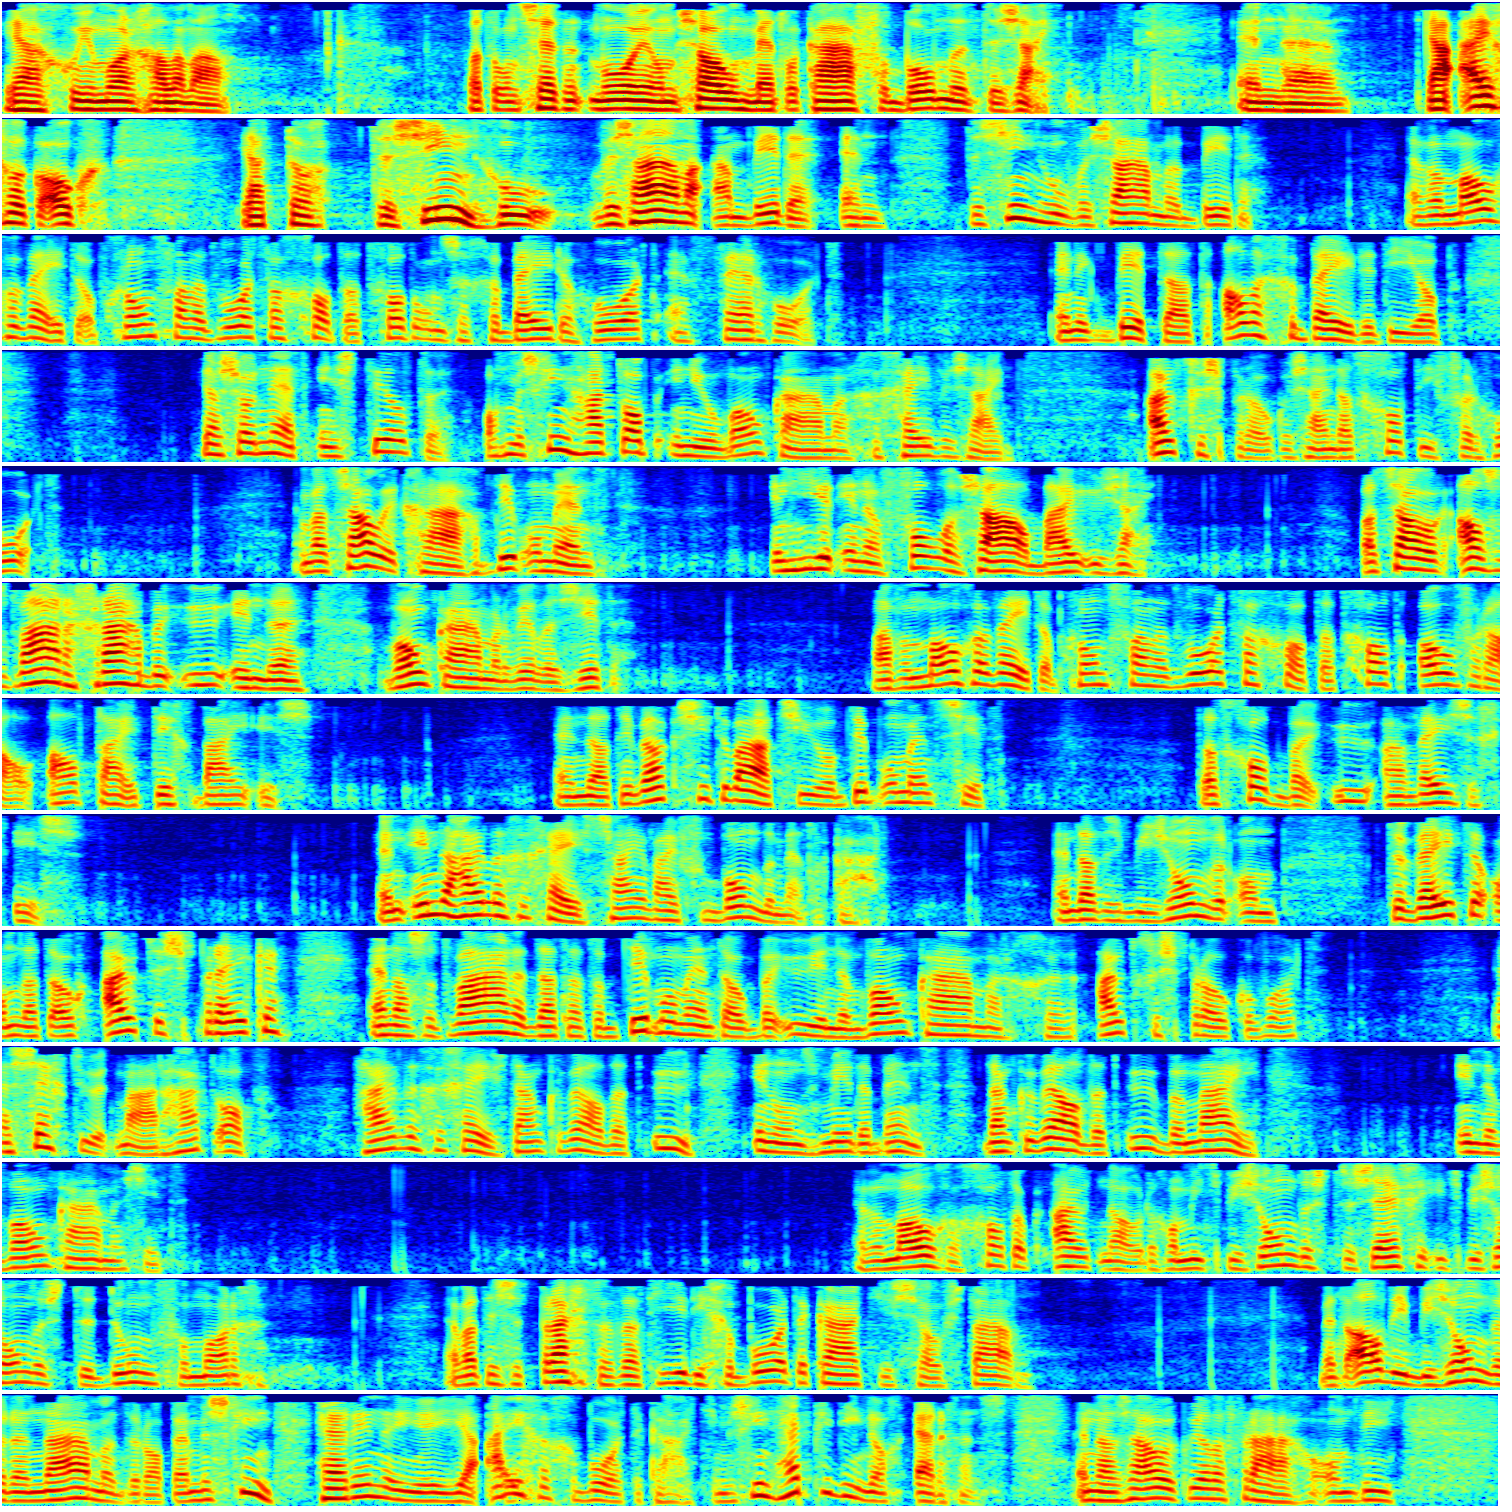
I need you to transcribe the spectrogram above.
Ja, goedemorgen allemaal. Wat ontzettend mooi om zo met elkaar verbonden te zijn. En uh, ja, eigenlijk ook ja, te, te zien hoe we samen aanbidden en te zien hoe we samen bidden. En we mogen weten op grond van het woord van God dat God onze gebeden hoort en verhoort. En ik bid dat alle gebeden die op, ja zo net in stilte, of misschien hardop in uw woonkamer gegeven zijn, uitgesproken zijn, dat God die verhoort. En wat zou ik graag op dit moment in hier in een volle zaal bij u zijn? Wat zou ik als het ware graag bij u in de woonkamer willen zitten? Maar we mogen weten op grond van het woord van God dat God overal altijd dichtbij is. En dat in welke situatie u op dit moment zit, dat God bij u aanwezig is. En in de Heilige Geest zijn wij verbonden met elkaar. En dat is bijzonder om te weten, om dat ook uit te spreken. En als het ware dat dat op dit moment ook bij u in de woonkamer uitgesproken wordt. En zegt u het maar hardop. Heilige Geest, dank u wel dat u in ons midden bent. Dank u wel dat u bij mij in de woonkamer zit. En we mogen God ook uitnodigen om iets bijzonders te zeggen, iets bijzonders te doen voor morgen. En wat is het prachtig dat hier die geboortekaartjes zo staan. Met al die bijzondere namen erop. En misschien herinner je je eigen geboortekaartje. Misschien heb je die nog ergens. En dan zou ik willen vragen om die,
